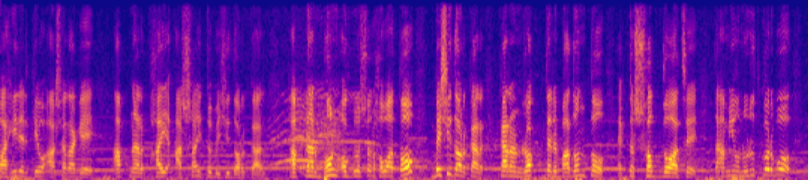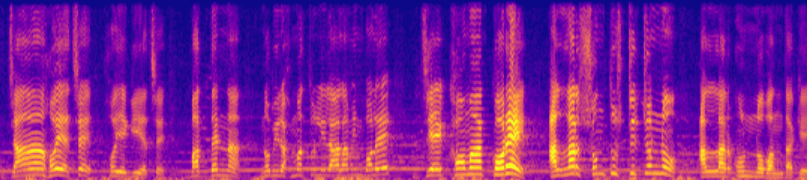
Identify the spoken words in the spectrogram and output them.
বাহিরের কেউ আসার আগে আপনার ভাই আসাই তো বেশি দরকার। আপনার বোন অগ্রসর হওয়া তো বেশি দরকার, কারণ রক্তের বাদন তো একটা শব্দ আছে। তা আমি অনুরোধ করব, যা হয়েছে, হয়ে গিয়েছে। বাদ দেন না, নবী রহমাতুল্লিল আলামিন বলে, যে ক্ষমা করে আল্লাহর সন্তুষ্টির জন্য আল্লাহর অন্য বান্দাকে।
